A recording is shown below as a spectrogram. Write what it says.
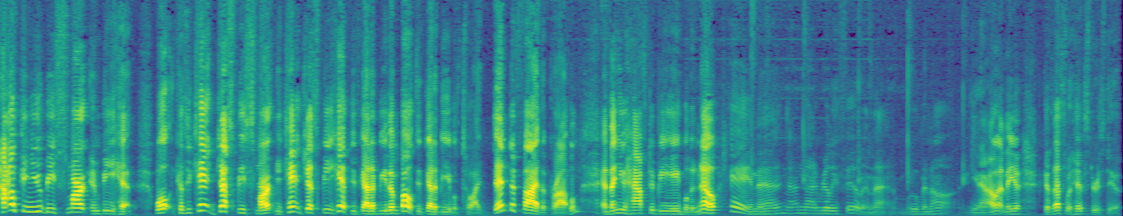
How can you be smart and be hip? Well, because you can't just be smart and you can't just be hip. You've got to be them both. You've got to be able to identify the problem and then you have to be able to know, hey man, I'm not really feeling that. I'm moving on. You know, and because that's what hipsters do.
